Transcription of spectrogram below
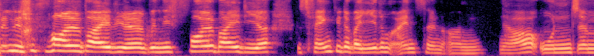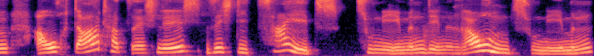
bin ich voll bei dir, bin ich voll bei dir. Es fängt wieder bei jedem Einzelnen an. Ja, und ähm, auch da tatsächlich sich die Zeit zu nehmen, den Raum zu nehmen,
